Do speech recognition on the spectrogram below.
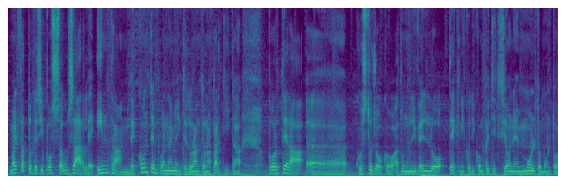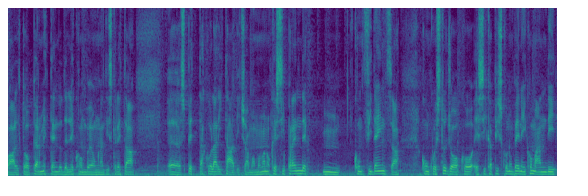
ma il fatto che si possa usarle entrambe contemporaneamente durante una partita porterà eh, questo gioco ad un livello tecnico di competizione molto molto alto, permettendo delle combo e una discreta eh, spettacolarità, diciamo, man mano che si prende mh, confidenza con questo gioco e si capiscono bene i comandi,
